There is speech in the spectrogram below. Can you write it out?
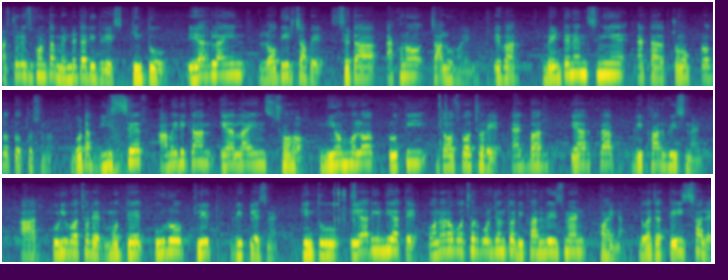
আটচল্লিশ ঘণ্টা ম্যান্ডেটারি রেস্ট কিন্তু এয়ারলাইন লবির চাপে সেটা এখনও চালু হয়নি। এবার মেনটেনেন্স নিয়ে একটা চমকপ্রদ তথ্য শোনা। গোটা বিশ্বের আমেরিকান এয়ারলাইন্স সহ নিয়ম হল প্রতি দশ বছরে একবার এয়ারক্রাফট রিফারবিশমেন্ট আর কুড়ি বছরের মধ্যে পুরো ফ্লিট রিপ্লেসমেন্ট। কিন্তু এয়ার ইন্ডিয়াতে পনেরো বছর পর্যন্ত রিফার্বিশমেন্ট হয় না। দু হাজার তেইশ সালে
